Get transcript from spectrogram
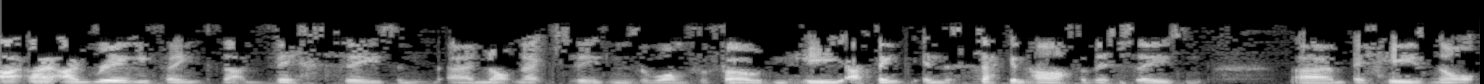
I, I I really think that this season, uh, not next season, is the one for Foden. He, I think, in the second half of this season, um, if he's not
